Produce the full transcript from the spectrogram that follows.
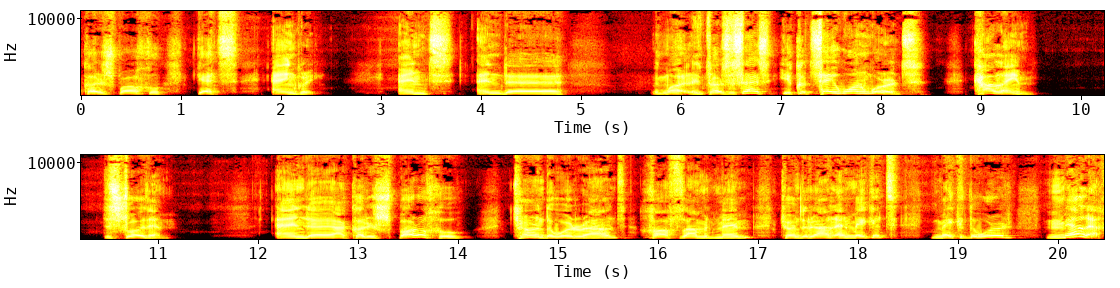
HaKadosh Baruch Hu gets angry? And and uh, Torah says you could say one word, kalem, destroy them, and uh, Hakadosh Baruch Hu turned the word around, chaf lamed mem, turned it around and make it make it the word melech,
